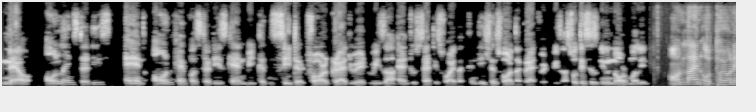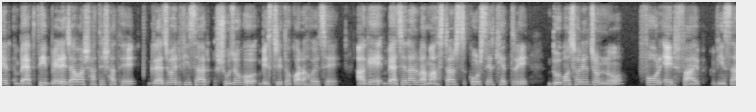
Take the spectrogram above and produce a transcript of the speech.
Now, online studies and on-campus studies can be considered for graduate visa and to satisfy the conditions for the graduate visa. So this is new normal. In online অধ্যয়নের ব্যাপ্তি বেড়ে যাওয়ার সাথে সাথে গ্র্যাজুয়েট ভিসার সুযোগও বিস্তৃত করা হয়েছে আগে ব্যাচেলর বা মাস্টার্স কোর্সের ক্ষেত্রে দু বছরের জন্য ফোর এইট ফাইভ ভিসা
